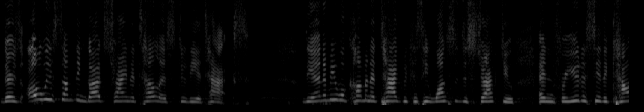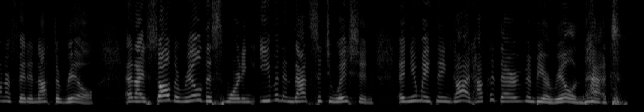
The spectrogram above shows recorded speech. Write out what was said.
There's always something God's trying to tell us through the attacks. The enemy will come and attack because he wants to distract you and for you to see the counterfeit and not the real. And I saw the real this morning, even in that situation. And you may think, God, how could there even be a real in that?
